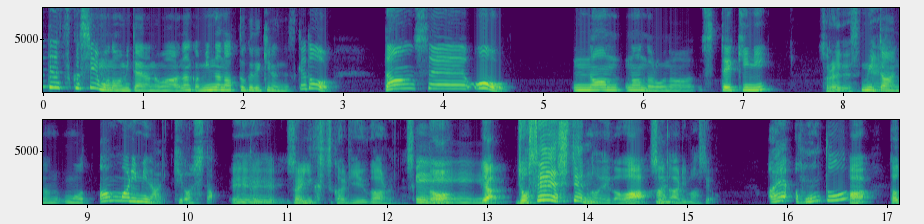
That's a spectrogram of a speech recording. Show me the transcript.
って美しいものみたいなのはなんかみんな納得できるんですけど男性をなんなんだろうな素敵にそれはですね。みたいなのもあんまり見ない気がした。えーそれいくつか理由があるんですけど、ええええいや女性視点の映画はそういうのありますよ。あえ本当？あ例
